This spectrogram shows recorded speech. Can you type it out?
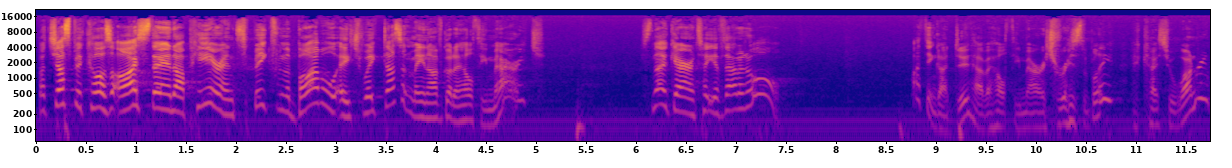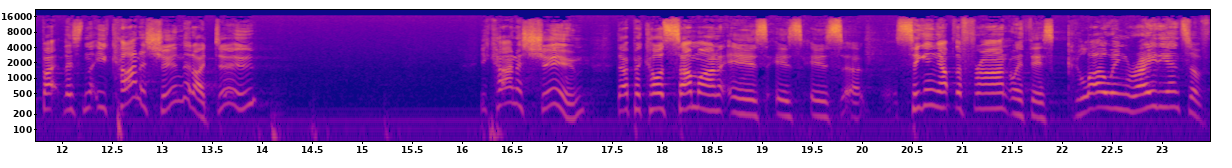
but just because I stand up here and speak from the Bible each week doesn't mean I've got a healthy marriage. There's no guarantee of that at all. I think I do have a healthy marriage reasonably, in case you're wondering, but no, you can't assume that I do. You can't assume that because someone is, is, is uh, singing up the front with this glowing radiance of,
